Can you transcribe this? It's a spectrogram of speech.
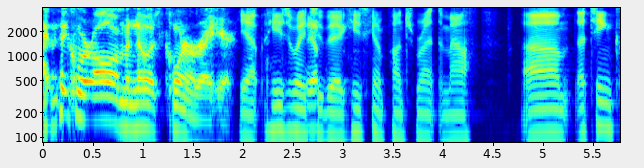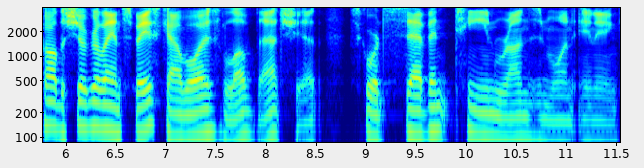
I think we're all in Manoah's corner right here. Yep, he's way Yep. too big. He's gonna punch him right in the mouth. Um, a team called the Sugar Land Space Cowboys, love that shit. Scored 17 runs in one inning.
